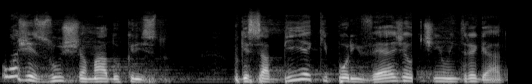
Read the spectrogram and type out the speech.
ou a Jesus chamado Cristo? porque sabia que por inveja o tinham entregado.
